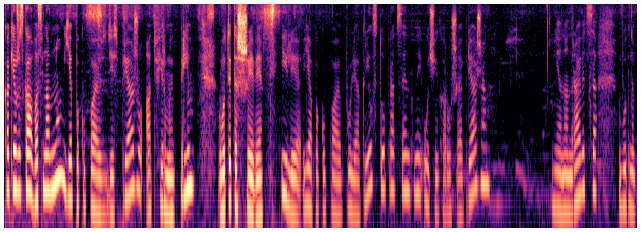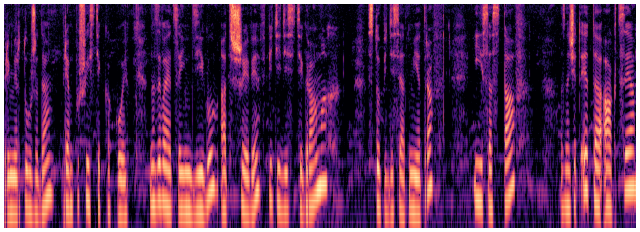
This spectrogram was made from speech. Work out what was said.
Как я уже сказала, в основном я покупаю здесь пряжу от фирмы Prim. Вот это Шеви. Или я покупаю полиакрил стопроцентный. Очень хорошая пряжа. Мне она нравится. Вот, например, тоже, да, прям пушистик какой. Называется Индиго от Шеви в 50 граммах, 150 метров. И состав, значит, это акция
